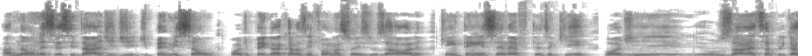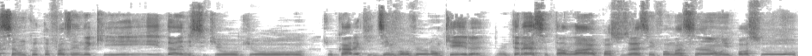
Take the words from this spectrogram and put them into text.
A, a, a não necessidade de, de permissão. Pode pegar aquelas informações e usar. Olha, quem tem esse NFTs aqui pode usar essa aplicação que eu estou fazendo aqui e dane-se que o, que, o, que o cara que desenvolveu não queira. Não interessa, tá lá, eu posso usar essa informação e posso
